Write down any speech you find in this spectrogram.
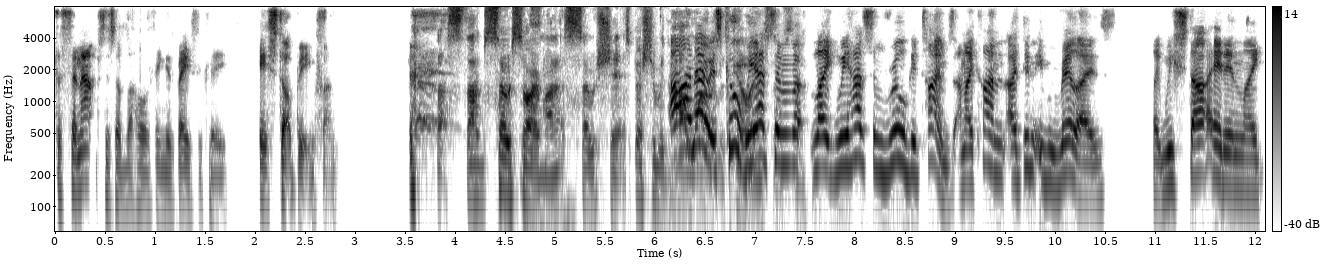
the synopsis of the whole thing is basically it stopped being fun. that's. I'm so sorry, man. That's so shit, especially with. Oh no, it it's cool. We had some stuff, like we had some real good times, and I can't. I didn't even realize like we started in like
